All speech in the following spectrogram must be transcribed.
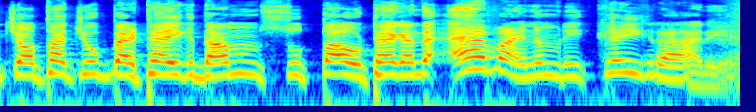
चौथा चुप बैठा, एकदम सुता उठा कहता ए भाई अमरीका ही करा रहे हैं।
